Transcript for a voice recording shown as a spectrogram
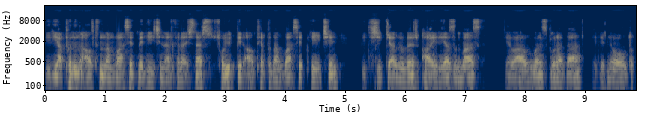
bir yapının altından bahsetmediği için arkadaşlar soyut bir altyapıdan bahsettiği için bitişik yazılır, ayrı yazılmaz. Cevabımız burada Edirne oldu.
